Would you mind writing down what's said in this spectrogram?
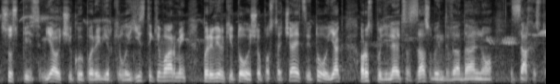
суспільством. Я очікую перевірки логістики в армії, перевірки того, що постачається, і того, як розподіляються засоби індивідуального захисту.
